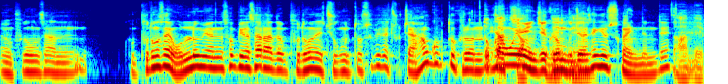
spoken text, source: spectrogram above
어, 부동산 그 부동산이 오르면 소비가 살아도 부동산이 죽으면 또 소비가 죽잖아요. 한국도 그런 똑같죠. 향후에 이제 그런 네, 문제가 네. 생길 수가 있는데 아, 네.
